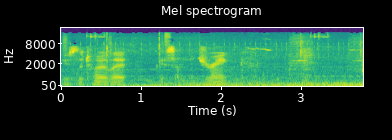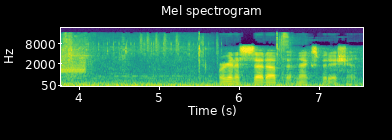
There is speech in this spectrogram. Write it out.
Use the toilet, get something to drink. We're gonna set up an expedition.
